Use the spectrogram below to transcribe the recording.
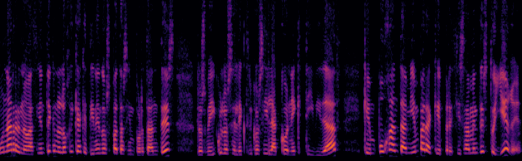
una renovación tecnológica que tiene dos patas importantes, los vehículos eléctricos y la conectividad, que empujan también para que precisamente esto llegue.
